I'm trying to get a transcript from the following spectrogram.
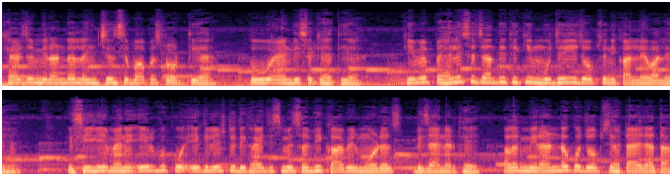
खैर जब मिरांडा लंचन से वापस लौटती है तो वो एंडी से कहती है कि मैं पहले से जानती थी कि मुझे ये जॉब से निकालने वाले हैं। इसीलिए मैंने इर्ब को एक लिस्ट दिखाई जिसमें सभी काबिल मॉडल्स, डिज़ाइनर थे। अगर मिरांडा को जॉब से हटाया जाता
